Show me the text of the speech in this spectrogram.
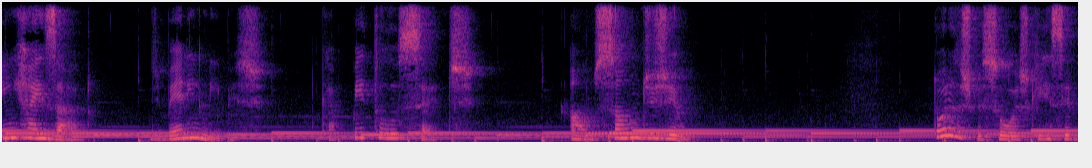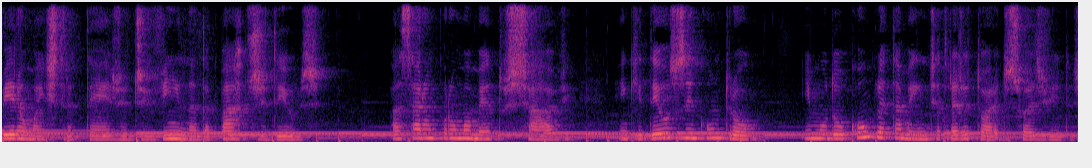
Enraizado, de Benin Libes, capítulo 7 A unção de Jeú. Todas as pessoas que receberam uma estratégia divina da parte de Deus passaram por um momento chave em que Deus os encontrou e mudou completamente a trajetória de suas vidas.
